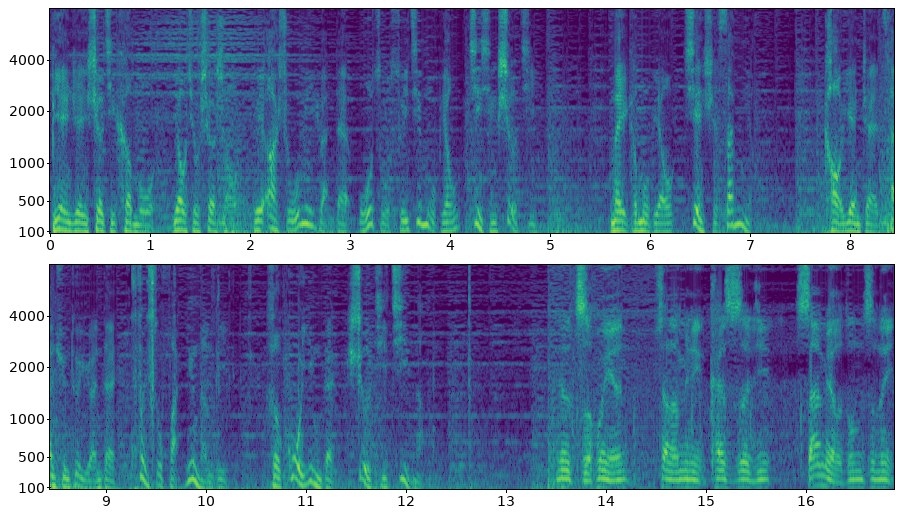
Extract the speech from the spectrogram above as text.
辨认射击科目要求射手对二十五米远的五组随机目标进行射击，每个目标限时三秒，考验着参训队员的快速反应能力和过硬的射击技能。那指挥员下达命令开始射击，三秒钟之内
